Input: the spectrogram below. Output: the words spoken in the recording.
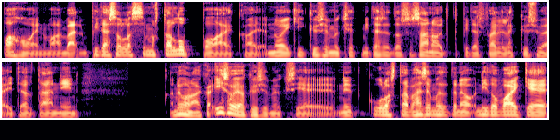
pahoin, vaan pitäisi olla semmoista luppoaikaa. Ja noikin kysymykset, mitä sä tuossa sanoit, että pitäisi välillä kysyä itseltään, niin ne on aika isoja kysymyksiä. Ne kuulostaa vähän semmoista, että ne on, niitä on vaikea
